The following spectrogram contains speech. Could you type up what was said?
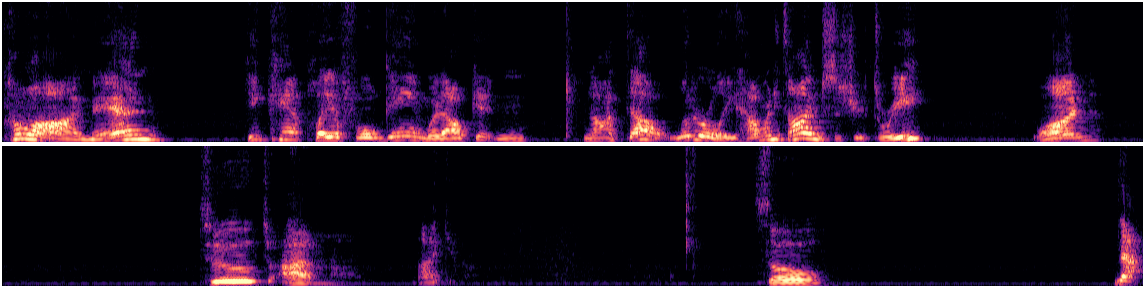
Come on, man. He can't play a full game without getting knocked out. Literally. How many times this year? Three? One? Two? two I don't know. I give up. So, now,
